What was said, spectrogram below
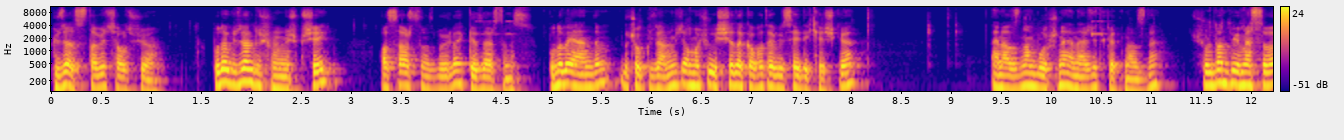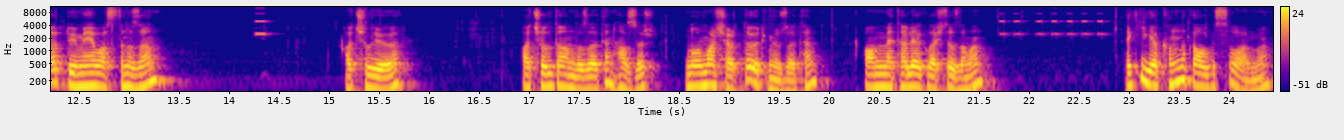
Güzel, stabil çalışıyor. Bu da güzel düşünülmüş bir şey. Asarsınız böyle, gezersiniz. Bunu beğendim. Bu çok güzelmiş ama şu ışığı da kapatabilseydik keşke. En azından boşuna enerji tüketmezdi. Şuradan düğmesi var. Düğmeye bastığınız an açılıyor. Açıldığı anda zaten hazır. Normal şartta ötmüyor zaten. Ama metale yaklaştığı zaman Peki yakınlık algısı var mı?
